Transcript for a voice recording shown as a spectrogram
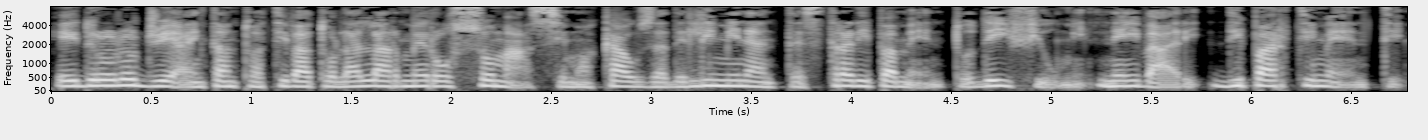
e Idrologia ha intanto attivato l'allarme rosso massimo a causa dell'imminente straripamento dei fiumi nei vari vari dipartimenti.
